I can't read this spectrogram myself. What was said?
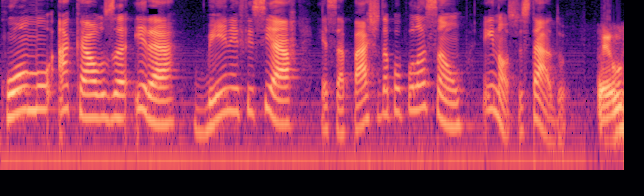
como a causa irá beneficiar essa parte da população em nosso estado. É, o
